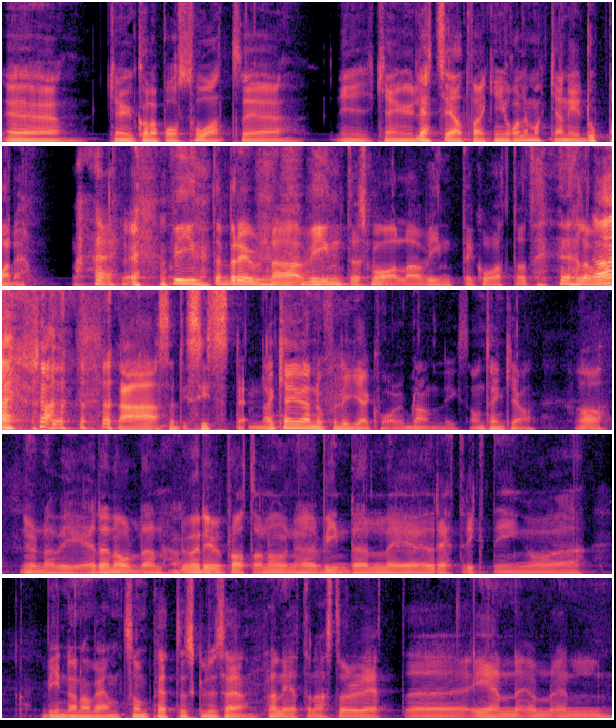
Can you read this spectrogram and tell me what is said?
eh, kan ju kolla på oss två att eh, ni kan ju lätt säga att varken jag eller Mackan är dopade. Nej, vi är inte bruna, vi är inte smala, vi är inte kåta. Eller vad? Nej, nej, alltså det sistnämnda kan ju ändå få ligga kvar ibland, liksom, tänker jag. Ja, nu när vi är den åldern. Det var det vi pratade om nu, när vinden är i rätt riktning och eh, Vinden har vänt, som Petter skulle säga. planeterna står i rätt, eh, i en, en, en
